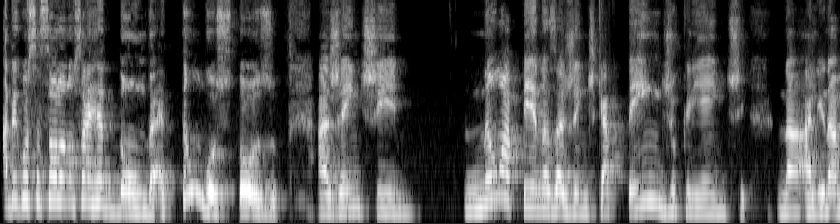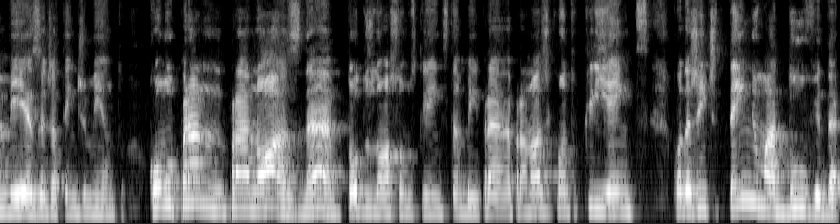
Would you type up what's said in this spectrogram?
A negociação ela não sai redonda. É tão gostoso a gente não apenas a gente que atende o cliente na, ali na mesa de atendimento, como para nós, né? Todos nós somos clientes também, para nós enquanto clientes, quando a gente tem uma dúvida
